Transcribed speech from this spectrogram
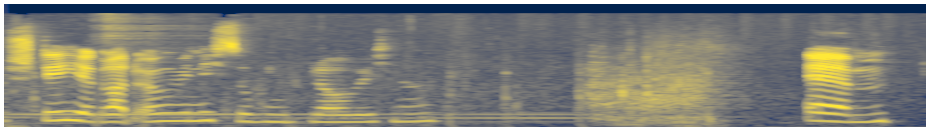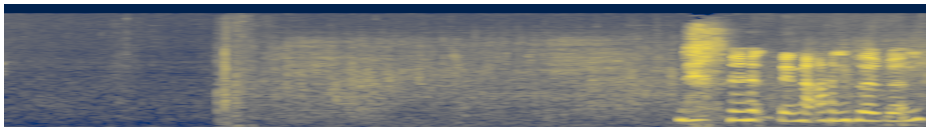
Ich stehe hier gerade irgendwie nicht so gut, glaube ich, ne? Ähm. Den anderen.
